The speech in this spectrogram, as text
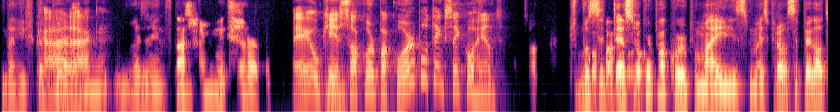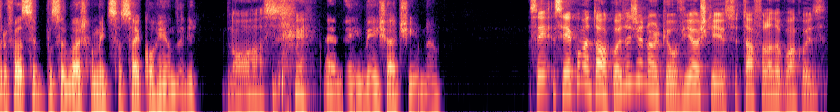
Daí fica Caraca. pior. Né? Mais ainda. Fica Nossa, foi muito chato. É o quê? Só corpo a corpo ou tem que sair correndo? Você corpo é só corpo a corpo, mas, mas pra você pegar o troféu, você, você basicamente só sai correndo ali. Nossa. É bem, bem chatinho, não. Você, ia comentar uma coisa, Genor, que eu vi, acho que você tava falando alguma coisa.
